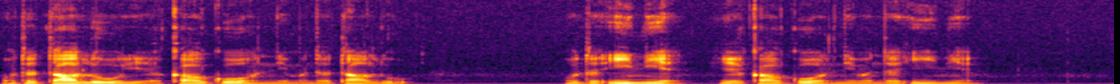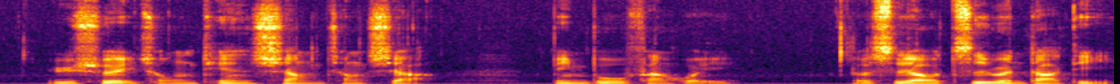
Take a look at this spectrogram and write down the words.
我的道路也高过你们的道路，我的意念也高过你们的意念。雨水从天上降下。并不返回，而是要滋润大地，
